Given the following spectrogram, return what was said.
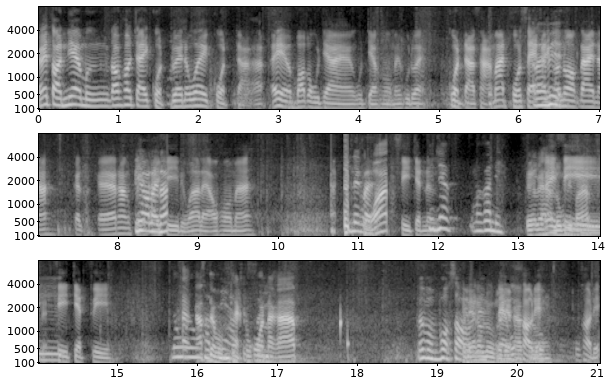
เอ้ยตอนเนี้ยมึงต้องเข้าใจกฎด้วยนะเว้ยกฎอะเอ้ยบ๊อบเอากุญแจกุญแจฮอลมาให้กูด้วยกฎอะสามารถโพสต์แซะอะไรไปพี่ข้างนอกได้นะกระกระทั่งเฟพี่ซเอาอะไรไอนะซีหรือว่าอะไรเอาฮอลมาพี่เรียกอะไรสี่เจ็ดหนึ่พี่งเรียกมาก่อนดิเดินไปหาเฮ้ยลุงดีสี่มั้ยสี่เจ็ดสี่ลุงลุงครับ เดี๋ยวผมนี่แท็กทุกคนนะครับ แล้วผมบวกสองเรียกนะลุงไหนเลยคุคกรับเข่าดิลุงคุกเข่าดิ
